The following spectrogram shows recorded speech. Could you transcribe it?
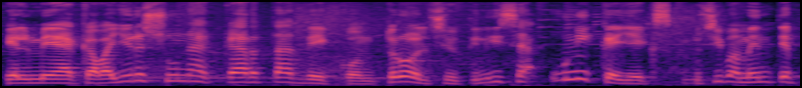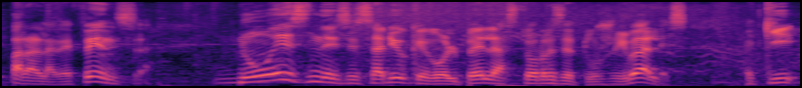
que el mega caballero es una carta de control, se utiliza única y exclusivamente para la defensa no es necesario que golpee las torres de tus rivales. Aquí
